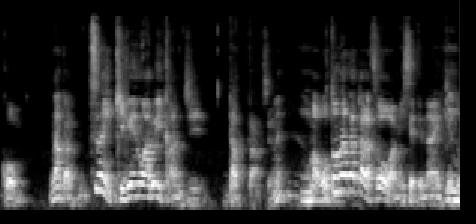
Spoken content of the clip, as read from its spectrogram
こう、なんか常に機嫌悪い感じだったんですよね。まあ大人だからそうは見せてないけど、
